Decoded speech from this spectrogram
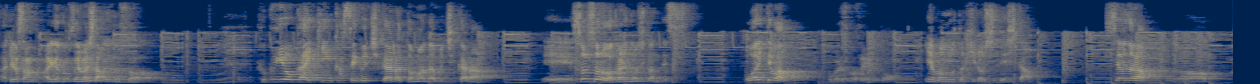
あきらさん、ありがとうございました。ありがとうございました。副業解禁、稼ぐ力と学ぶ力。えー、そろそろお別れのお時間です。お相手は小林正宏と。山本博史でした。さようなら。さよなら。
